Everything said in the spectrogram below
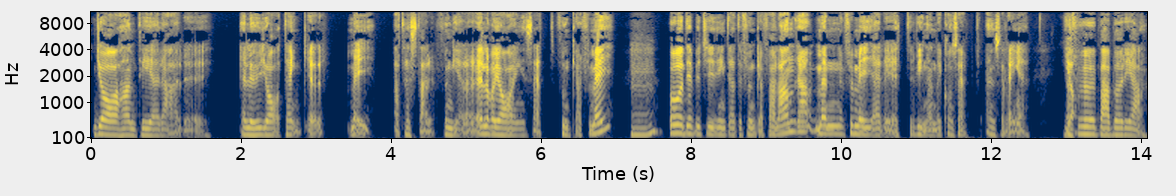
jag hanterar, eller hur jag tänker mig att hästar fungerar, eller vad jag har insett funkar för mig. Mm. Och det betyder inte att det funkar för alla andra, men för mig är det ett vinnande koncept än så länge. Jag Ja. får bara börja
